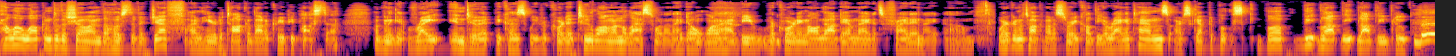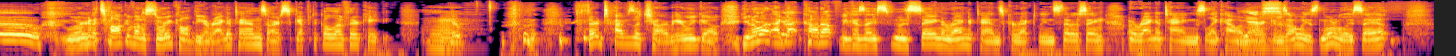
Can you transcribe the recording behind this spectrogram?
Hello, welcome to the show. I'm the host of it, Jeff. I'm here to talk about a creepypasta. I'm going to get right into it because we recorded too long on the last one and I don't want to be recording all goddamn night. It's a Friday night. Um, we're going to talk about a story called The Orangutans Are Skeptical. Blah, bleep, blah, bleep, blah, bleep, bloop. Boo! We're going to talk about a story called The Orangutans Are Skeptical of Their Cake. Nope. Third time's the charm. Here we go. You know what? I got caught up because I was saying orangutans correctly instead of saying orangutans like how Yes. Americans always normally say it.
